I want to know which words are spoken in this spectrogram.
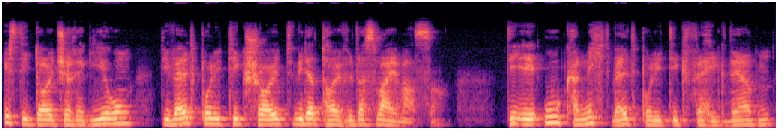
ist die deutsche Regierung, die Weltpolitik scheut wie der Teufel das Weihwasser. Die EU kann nicht weltpolitikfähig werden,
